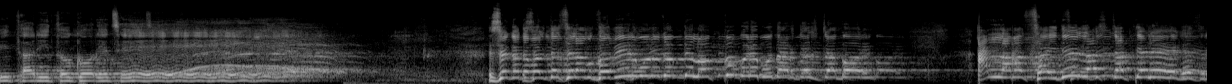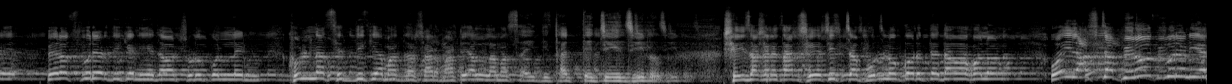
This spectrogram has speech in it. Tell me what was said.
বিতাড়িত করেছে। সে কথা বলতেছিলাম, গভীর মনোযোগ দিয়ে লক্ষ্য করে বোঝার চেষ্টা করেন আল্লামা সাইদির লাশটা টেনে গেছে পেরোজপুরের দিকে নিয়ে যাওয়া শুরু করলেন। খুলনা সিদ্দিকিয়া মাদ্রাসার মাঠে আল্লামা সাইদি থাকতে চেয়েছিল। সেই জায়গায় তার শেষ ইচ্ছা পূর্ণ করতে দেওয়া হলো না। ওই লাশটা পিরোজপুরে নিয়ে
